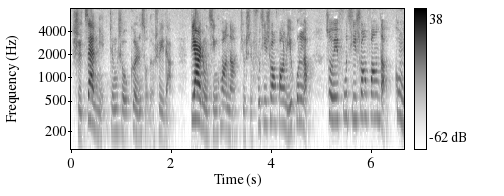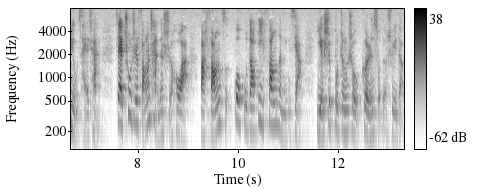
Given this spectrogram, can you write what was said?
是暂免征收个人所得税的。第二种情况呢，就是夫妻双方离婚了，作为夫妻双方的共有财产，在处置房产的时候啊，把房子过户到一方的名下，也是不征收个人所得税的。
